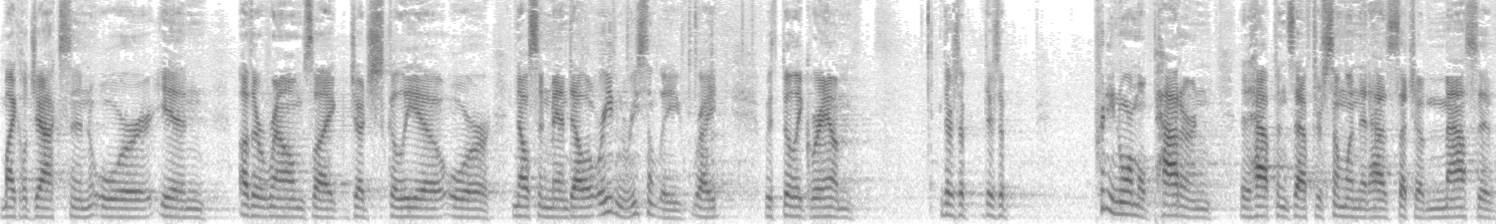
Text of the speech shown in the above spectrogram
Michael Jackson, or in other realms like Judge Scalia or Nelson Mandela, or even recently, right, with Billy Graham, there's a, there's a pretty normal pattern that happens after someone that has such a massive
